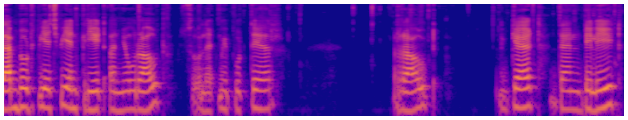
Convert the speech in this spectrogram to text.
web.php and create a new route. So let me put there route get then delete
